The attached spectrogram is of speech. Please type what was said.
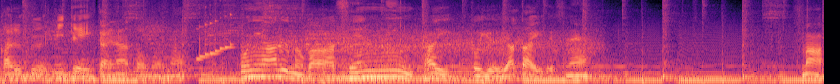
軽く見ていきたいなと思います。ここにあるのが仙人鯛という屋台ですね。まあ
